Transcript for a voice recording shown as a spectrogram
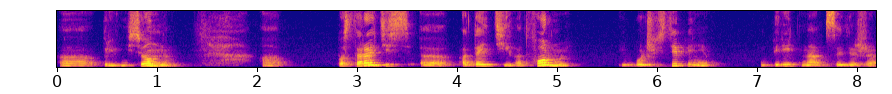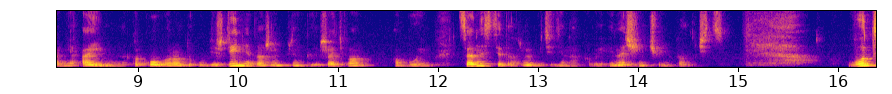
а, привнесенным, а, постарайтесь э, отойти от формы и в большей степени упереть на содержание, а именно какого рода убеждения должны принадлежать вам обоим. Ценности должны быть одинаковые, иначе ничего не получится. Вот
